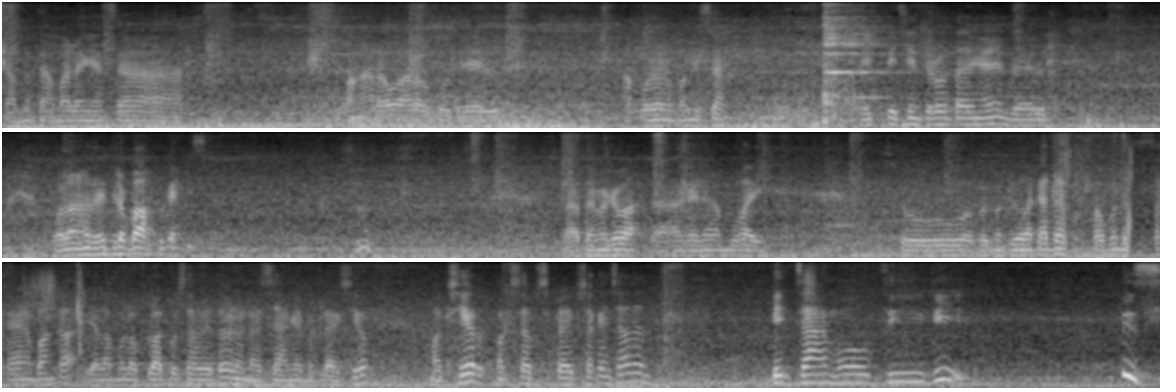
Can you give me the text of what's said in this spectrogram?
Tama-tama lang yan sa pang araw-araw ko dahil ako na naman isa. Higpit sinturon tayo ngayon dahil wala na tayong trabaho guys. Wala tayong magawa. Ganyan ang buhay. So, ako maglalakad na. Papunta sa sakay ng bangka. Yan mula vlog ko sa ito na nasiyangin mag-like siyo. Mag-share mag-subscribe sa akin channel. Big Time All TV. Peace.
